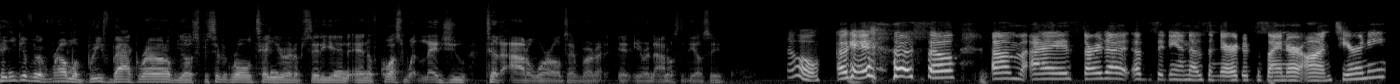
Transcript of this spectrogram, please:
can you give the realm a brief background of your specific role, tenure at Obsidian, and of course, what led you to the Outer Worlds and Murder at the DLC? Oh, okay. so um, I started at Obsidian as a narrative designer on Tyranny,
